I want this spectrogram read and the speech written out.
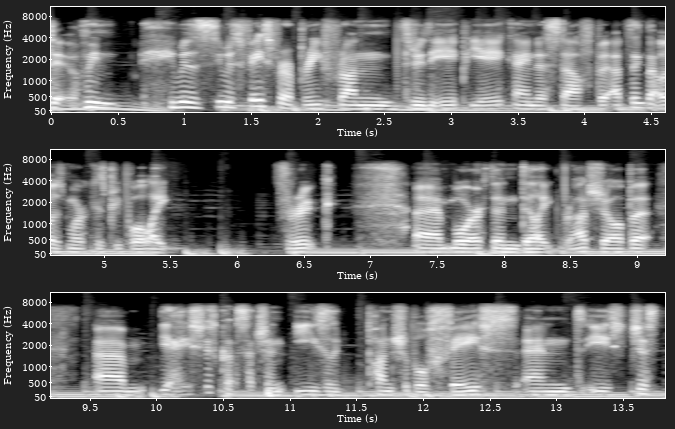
I mean, he was he was faced for a brief run through the APA kind of stuff, but I think that was more because people like Farouk uh, more than they like Bradshaw. But um, yeah, he's just got such an easily punchable face, and he's just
